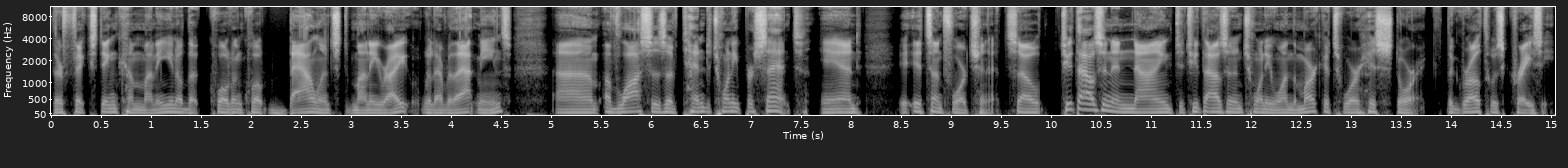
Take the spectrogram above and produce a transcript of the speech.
their fixed income money. You know, the quote unquote balanced money, right? Whatever that means, um, of losses of ten to twenty percent, and it's unfortunate. So 2009 to 2021, the markets were historic. The growth was crazy.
